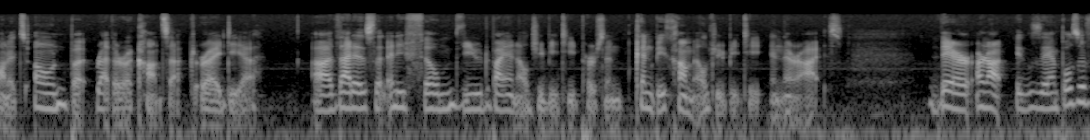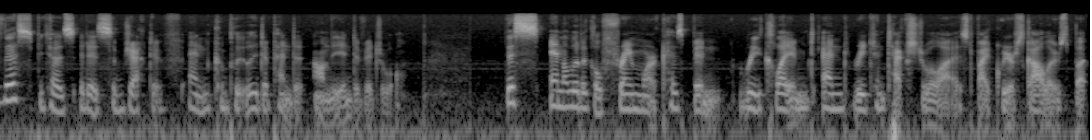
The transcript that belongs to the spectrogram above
on its own, but rather a concept or idea. Uh, that is, that any film viewed by an LGBT person can become LGBT in their eyes. There are not examples of this because it is subjective and completely dependent on the individual. This analytical framework has been reclaimed and recontextualized by queer scholars, but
